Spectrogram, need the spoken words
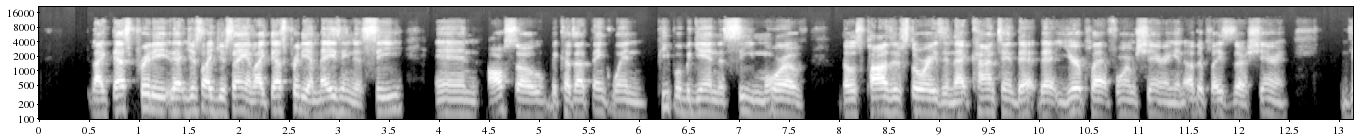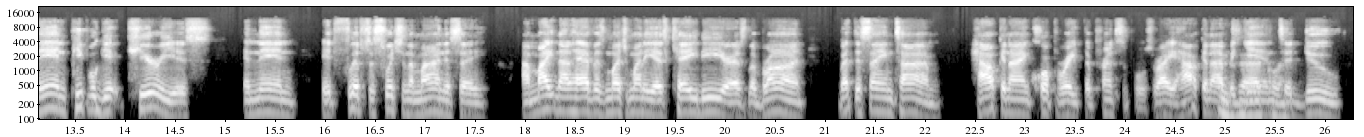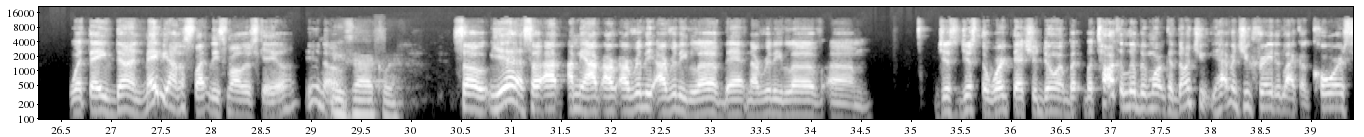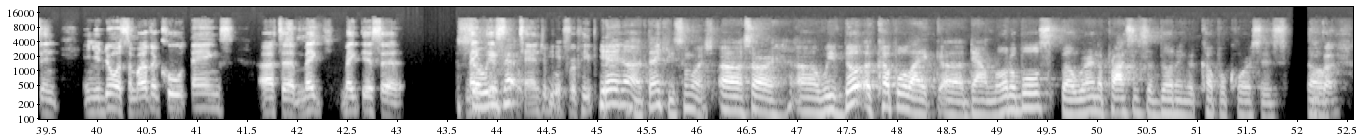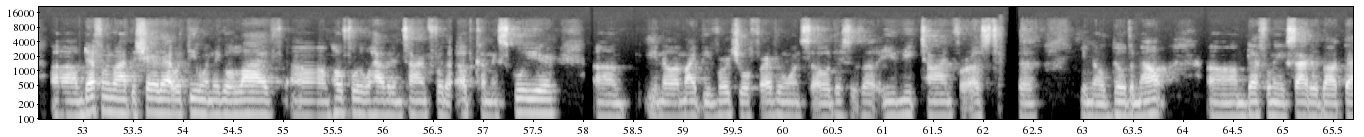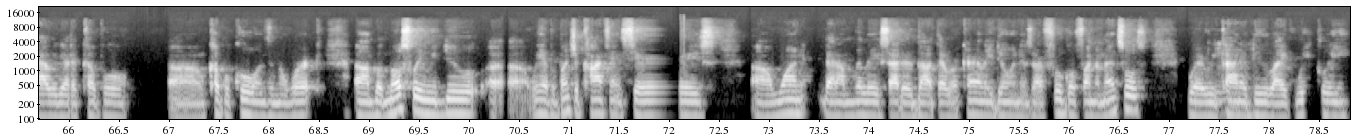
like that's pretty. That just like you're saying, like that's pretty amazing to see. And also because I think when people begin to see more of those positive stories and that content that that your platform sharing and other places are sharing, then people get curious, and then it flips a switch in the mind to say, I might not have as much money as KD or as LeBron, but at the same time, how can I incorporate the principles, right? How can I exactly. begin to do what they've done, maybe on a slightly smaller scale, you know. Exactly. So yeah, so I, I mean, I, I really, I really love that, and I really love um, just just the work that you're doing. But but talk a little bit more because don't you haven't you created like a course and and you're doing some other cool things uh, to make make this a so this had, tangible for people? Yeah, no, thank you so much. Uh, sorry, uh, we've built a couple like uh, downloadables, but we're in the process of building a couple courses. So okay. um, definitely gonna have to share that with you when they go live. Um, hopefully, we'll have it in time for the upcoming school year. Um, you know, it might be virtual for everyone, so this is a unique time for us to, you know, build them out. Um, definitely excited about that. We got a couple, um, couple cool ones in the work, um, but mostly we do. Uh, we have a bunch of content series. Uh, one that I'm really excited about that we're currently doing is our frugal fundamentals, where we mm-hmm. kind of do like weekly,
